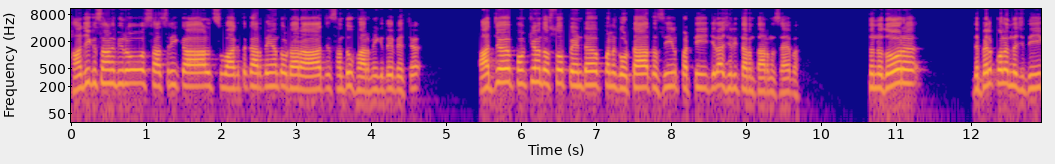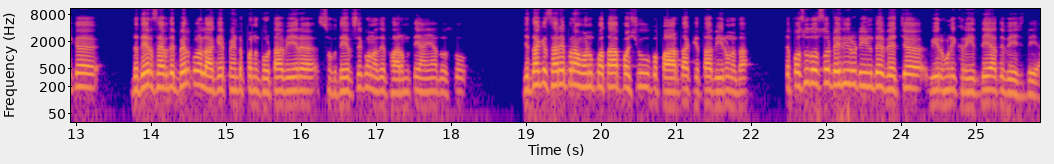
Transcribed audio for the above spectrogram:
ਹਾਂਜੀ ਕਿਸਾਨ ਵੀਰੋ, ਸਤਿ ਸ੍ਰੀ ਅਕਾਲ। ਸਵਾਗਤ ਕਰਦੇ ਹਾਂ ਤੁਹਾਡਾ ਰਾਜ ਸੰਧੂ ਫਾਰਮਿੰਗ ਦੇ ਵਿੱਚ। ਅੱਜ ਪਹੁੰਚਿਆ ਦੋਸਤੋ ਪਿੰਡ ਪਨਗੋਟਾ ਤਹਿਸੀਲ ਪੱਟੀ, ਜ਼ਿਲ੍ਹਾ ਸ਼੍ਰੀ ਤਰਨਤਾਰਨ ਸਾਹਿਬ। ਸਨਦੋਰ ਦੇ ਬਿਲਕੁਲ ਨਜ਼ਦੀਕ, ਦਦੇਰ ਸਾਹਿਬ ਦੇ ਬਿਲਕੁਲ ਲਾਗੇ ਪਿੰਡ ਪਨਗੋਟਾ ਵੀਰ ਸੁਖਦੇਵ ਸਿੰਘ ਉਹਨਾਂ ਦੇ ਫਾਰਮ ਤੇ ਆਏ ਆ ਦੋਸਤੋ। ਜਿੱਦਾਂ ਕਿ ਸਾਰੇ ਭਰਾਵਾਂ ਨੂੰ ਪਤਾ, ਪਸ਼ੂ ਵਪਾਰ ਦਾ ਕਿੱਤਾ ਵੀਰ ਉਹਨਾਂ ਦਾ। ਤੇ ਪਸ਼ੂ ਦੋਸਤੋ ਡੇਲੀ ਰੁਟੀਨ ਦੇ ਵਿੱਚ ਵੀਰ ਹੁਣੀ ਖਰੀਦਦੇ ਆ ਤੇ ਵੇਚਦੇ ਆ।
